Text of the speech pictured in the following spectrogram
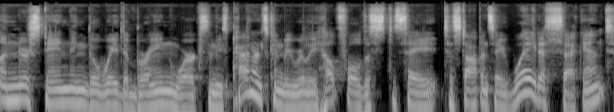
understanding the way the brain works and these patterns can be really helpful just to say to stop and say, wait a second,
